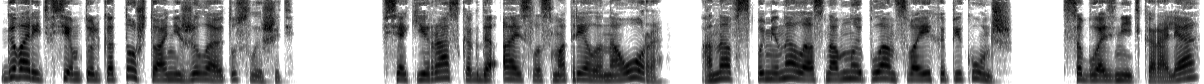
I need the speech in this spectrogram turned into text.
Говорить всем только то, что они желают услышать. Всякий раз, когда Айсла смотрела на Ора, она вспоминала основной план своих опекунш — соблазнить короля,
